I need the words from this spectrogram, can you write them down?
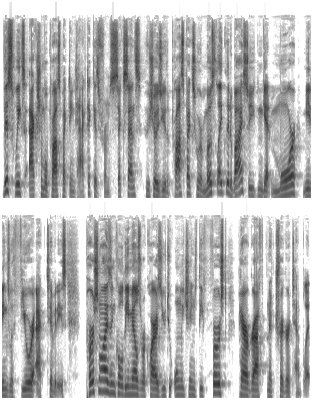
This week's actionable prospecting tactic is from 6sense, who shows you the prospects who are most likely to buy so you can get more meetings with fewer activities. Personalizing cold emails requires you to only change the first paragraph in a trigger template.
